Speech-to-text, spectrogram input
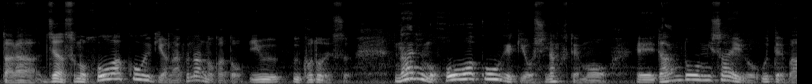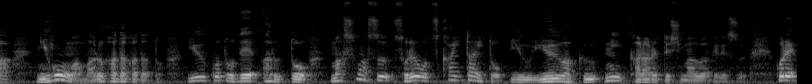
たらじゃあその飽和攻撃がなくなるのかということです。何も飽和攻撃をしなくても、え、弾道ミサイルを撃てば日本は丸裸だということであるとますますそれを使いたいという誘惑に駆られてしまうわけです。これ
